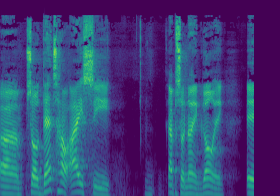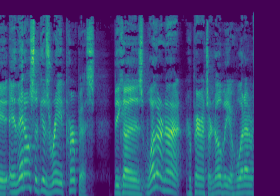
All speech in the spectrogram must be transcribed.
Um, so that's how I see episode nine going, It- and that also gives Rey purpose because whether or not her parents are nobody or whatever,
